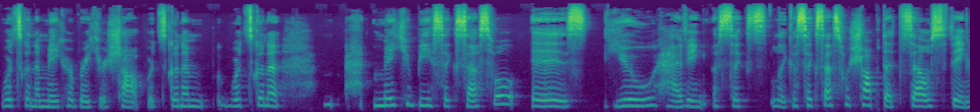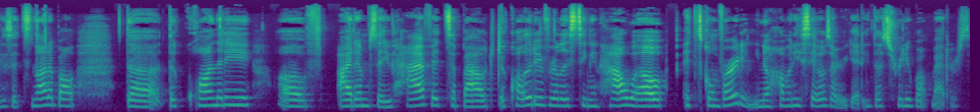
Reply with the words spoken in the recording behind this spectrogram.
what's going to make or break your shop. What's going to what's going to make you be successful is you having a six like a successful shop that sells things. It's not about the the quantity of items that you have. It's about the quality of your listing and how well it's converting. You know how many sales are you getting? That's really what matters.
